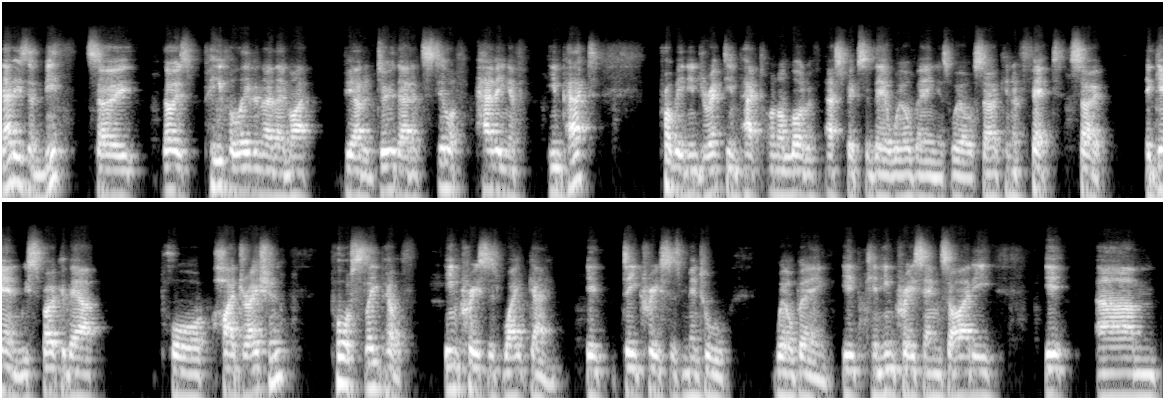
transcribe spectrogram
That is a myth. So those people, even though they might be able to do that, it's still having an impact, probably an indirect impact on a lot of aspects of their well-being as well. So it can affect. So again, we spoke about poor hydration, poor sleep health increases weight gain. It decreases mental well-being. It can increase anxiety. It um,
